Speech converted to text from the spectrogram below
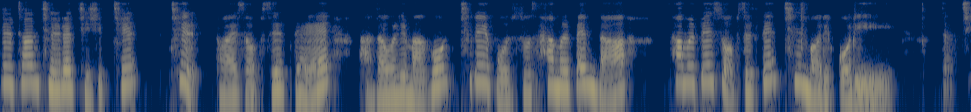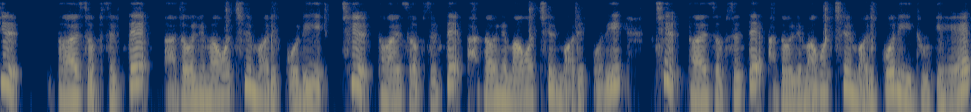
7777 7 더할 수 없을 때 받아 올림하고 7의 보수 3을 뺀다. 3을 뺄 수 없을 때 7 머리 꼬리. 자, 7 더할 수 없을 때 받아 올림하고 7 머리 꼬리. 7 더할 수 없을 때 받아 올림하고 7 머리 꼬리. 7 더할 수 없을 때 받아 올림하고 7 머리 꼬리 두 개.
